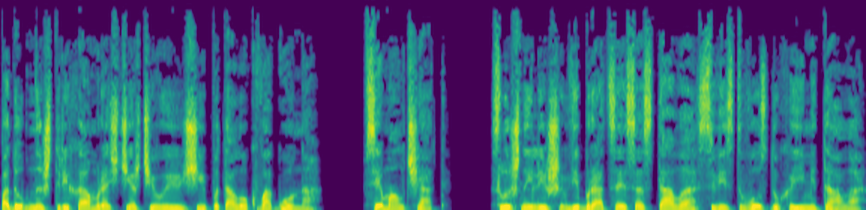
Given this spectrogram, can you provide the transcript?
подобно штрихам, расчерчивающие потолок вагона. Все молчат. Слышны лишь вибрация состава, свист воздуха и металла.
